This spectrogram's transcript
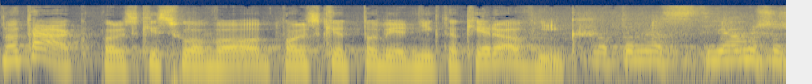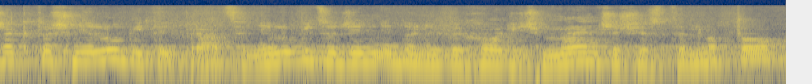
no tak, polskie słowo, polski odpowiednik to kierownik. Natomiast ja myślę, że jak ktoś nie lubi tej pracy, nie lubi codziennie do niej wychodzić, męczy się z tym, no to,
